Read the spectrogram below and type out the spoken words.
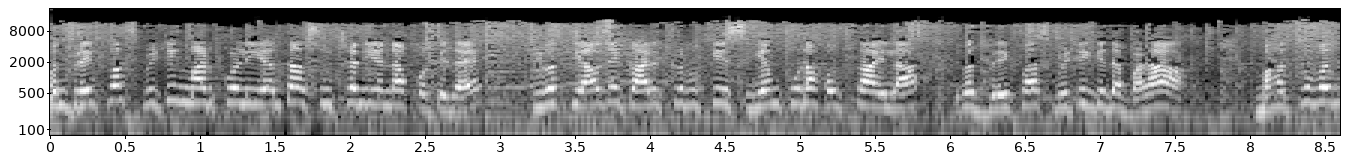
ಒಂದು ಬ್ರೇಕ್ಫಾಸ್ಟ್ ಮೀಟಿಂಗ್ ಮಾಡ್ಕೊಳ್ಳಿ ಅಂತ ಸೂಚನೆಯನ್ನ ಕೊಟ್ಟಿದೆ. ಇವತ್ತು ಯಾವುದೇ ಕಾರ್ಯಕ್ರಮಕ್ಕೆ ಸಿಎಂ ಕೂಡ ಹೋಗ್ತಾ ಇಲ್ಲ. ಇವತ್ತು ಬ್ರೇಕ್ಫಾಸ್ಟ್ ಮೀಟಿಂಗ್ ಇದೆ. ಬಹಳ ಮಹತ್ವವನ್ನ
